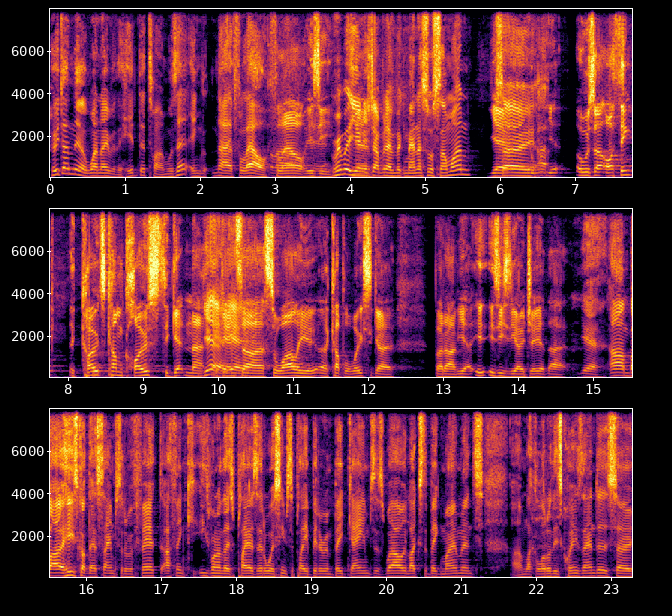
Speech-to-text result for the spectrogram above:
Who done the one over the head that time? Was that Engl- no Folau? Folau, is he? Remember you yeah. was jumping over McManus or someone? Yeah. So it, uh, yeah. it was. Uh, I think the Coates come close to getting that Yeah, against yeah. Uh, Sawali a couple of weeks ago, but um, yeah, Izzy's the OG at that. yeah, um, but he's got that same sort of effect. I think he's one of those players that always seems to play better in big games as well. He likes the big moments, um, like a lot of these Queenslanders. So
